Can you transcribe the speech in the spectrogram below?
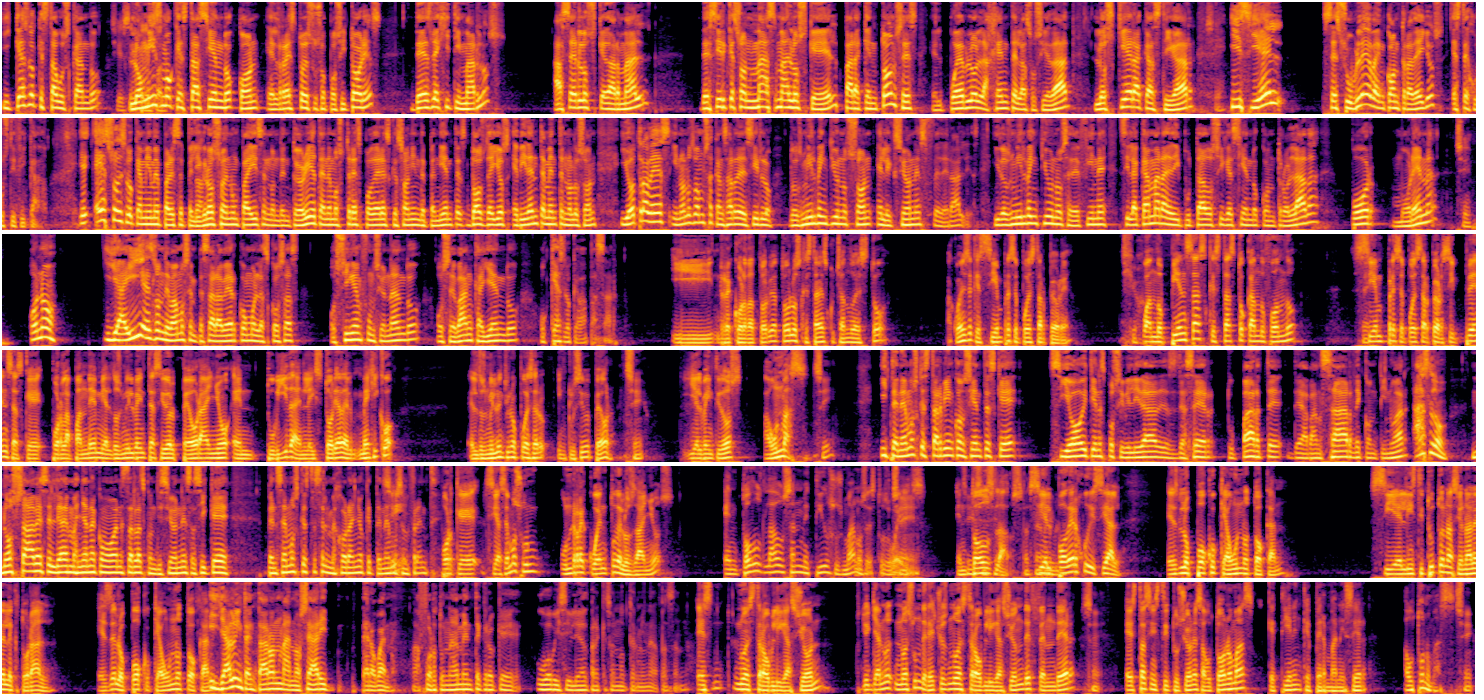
¿Y qué es lo que está buscando? Sí, lo mismo que está haciendo con el resto de sus opositores, deslegitimarlos, hacerlos quedar mal, decir que son más malos que él para que entonces el pueblo, la gente, la sociedad los quiera castigar y si él se subleva en contra de ellos, esté justificado. E- Eso es lo que a mí me parece peligroso en un país en donde en teoría tenemos tres poderes que son independientes, dos de ellos evidentemente no lo son, y otra vez, y no nos vamos a cansar de decirlo, 2021 son elecciones federales, y 2021 se define si la Cámara de Diputados sigue siendo controlada por Morena Sí. o no. Y ahí es donde vamos a empezar a ver cómo las cosas o siguen funcionando o se van cayendo o qué es lo que va a pasar. Y recordatorio a todos los que están escuchando esto, acuérdense que siempre se puede estar peor, ¿eh? Cuando piensas que estás tocando fondo, siempre se puede estar peor. Si piensas que por la pandemia el 2020 ha sido el peor año en tu vida, en la historia de México, el 2021 puede ser inclusive peor. Sí. Y el 22 aún más. Sí. Y tenemos que estar bien conscientes que si hoy tienes posibilidades de hacer tu parte, de avanzar, de continuar, hazlo. No sabes el día de mañana cómo van a estar las condiciones, así que pensemos que este es el mejor año que tenemos Sí, enfrente. Porque si hacemos un, un recuento de los daños, en todos lados han metido sus manos estos güeyes. Sí. En Sí, todos sí, sí. lados. Si el. Poder Judicial es lo poco que aún no tocan, si el Instituto Nacional Electoral es de lo poco que aún no tocan, Y ya lo intentaron manosear, y, pero bueno, afortunadamente creo que hubo visibilidad para que eso no terminara pasando. es nuestra obligación, ya no, no es un derecho, es nuestra obligación defender Sí, estas instituciones autónomas que tienen que permanecer autónomas. sí,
